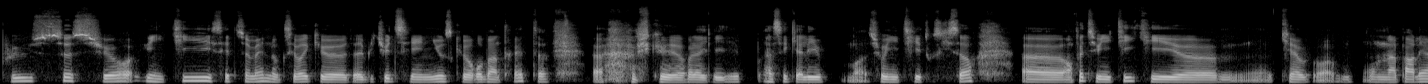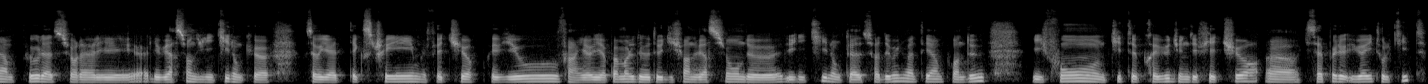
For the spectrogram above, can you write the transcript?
plus sur Unity cette semaine? Donc c'est vrai que d'habitude c'est une news que Robin traite, euh, puisque voilà, il est assez calé sur Unity et tout ce qui sort. Euh, en fait c'est Unity qui, euh, qui a, on a parlé un peu là sur les, versions d'Unity. Donc vous savez il y a Textstream, le Feature Preview, enfin il y, a, pas mal de, différentes versions d'Unity. Donc là sur 2021.2 ils font une petite preview d'une des features qui s'appelle UI Toolkit.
